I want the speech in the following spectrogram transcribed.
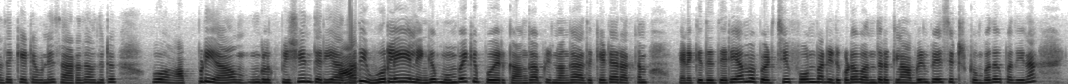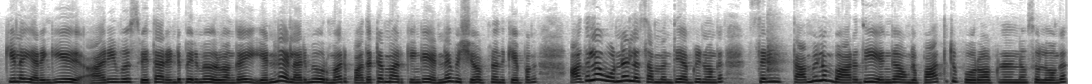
அதை கேட்ட உடனே சாரதா வந்துட்டு ஓ அப்படியா? உங்களுக்கு விஷயம் தெரியாது? ஆதி ஊர்லேயே இல்லைங்க மும்பைக்கு போயிருக்காங்க அப்படின்வாங்க அதை கேட்ட ரத்னம் எனக்கு இது தெரியாமல் போயிடுச்சு ஃபோன் பண்ணிட்டு கூட வந்திருக்கலாம் அப்படின்னு பேசிகிட்டு இருக்கும்போது பார்த்தீங்கன்னா கீழே இறங்கி அறிவு ஸ்வேதா ரெண்டு பேருமே வருவாங்க. என்ன எல்லாருமே ஒரு மாதிரி பதட்டமாக இருக்கீங்க? என்ன விஷயம்? அப்படின்னு வந்து கேட்பாங்க. அதெல்லாம் ஒன்றும் இல்லை சம்பந்தி அப்படின்வாங்க சரி தமிழும் பாரதியும் எங்கே? அவங்கள பார்த்துட்டு போகிறோம் அப்படின்னு சொல்லுவாங்க.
